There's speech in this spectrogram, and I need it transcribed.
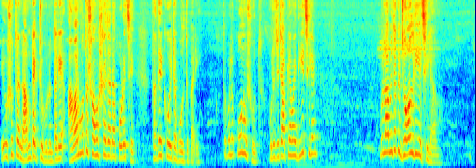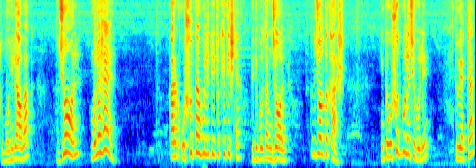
এই ওষুধটার নামটা একটু বলুন। তাহলে আমার মতো সমস্যা যারা পড়েছে, তাদেরকেও এটা বলতে পারি। তো বলে কোন ওষুধ? বলে, যেটা আপনি আমায় দিয়েছিলেন। বলে আমি তোকে জল দিয়েছিলাম। তো মহিলা অবাক। জল? বলে হ্যাঁ। কারণ ওষুধ না বলে তুই তো খেতিস না। যদি বলতাম, জল। তুই জল তো খাস। কিন্তু ওষুধ বলেছে বলে তুই একটা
